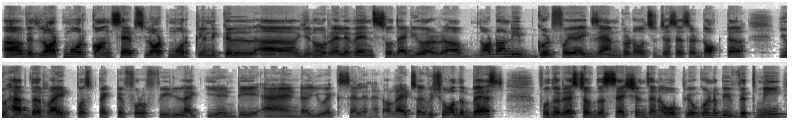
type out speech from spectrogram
uh, with a lot more concepts a lot more clinical uh, you know relevance so that you are uh, not only good for your exams but also just as a doctor you have the right perspective for a field like ENT and uh, you excel in it. All right. So I wish you all the best for the rest of the sessions and I hope you're going to be with me.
